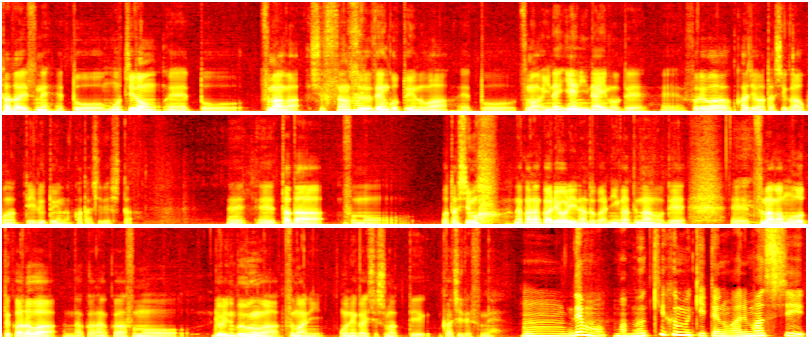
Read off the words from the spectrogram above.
ただですね、えっと、もちろん、えっと、妻が出産する前後というのは、はい、えっと、妻がいない家にいないので、えー、それは家事は私が行っているというような形でした。でえー、ただその私も なかなか料理などが苦手なので、えー、妻が戻ってからはなかなかその料理の部分は妻にお願いしてしまってがちですね。うんでも、まあ、向き不向きっていうのもありますし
